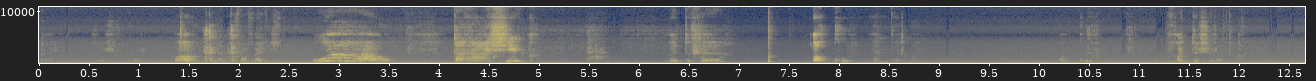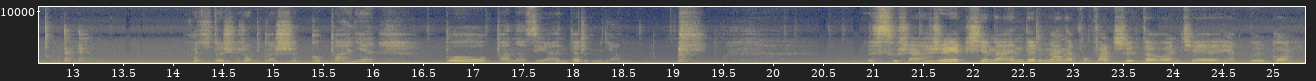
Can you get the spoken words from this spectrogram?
Okej, to już w porządku. O, na dwa wejść. Wow! Tarasik? Wydwy? O kur, Enderman. O kur. Wchodź do środka. Wchodź do środka szybko, panie, bo pana zje Endermian. Słyszałem, że jak się na Endermana popatrzy, to on cię jakby goni.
